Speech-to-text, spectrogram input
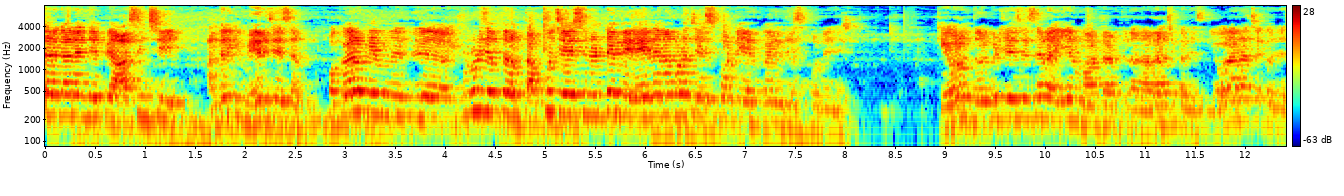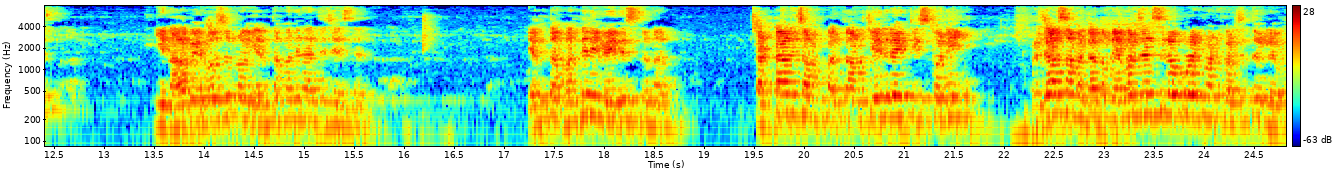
జరగాలి అని చెప్పి ఆశించి అందరికి మేలు చేశాం. ఒకవేళ మేము ఇప్పుడు కూడా చెప్తున్నాం తప్పు చేసినట్టే మీరు ఏదైనా కూడా చేసుకోండి ఎంక్వైరీ తీసుకోండి అని చెప్పి. కేవలం దోపిడీ చేసేసారు? అయ్యని మాట్లాడుతున్నారు అరాచకాలు చేస్తున్నారు. ఎవరు అరాచకాలు చేస్తున్నారు? ఈ నలభై రోజుల్లో ఎంతమందిని హత్య చేశారు? ఎంతమందిని వేధిస్తున్నారు? చట్టాన్ని చంప తమ చేతిలోకి తీసుకొని ప్రజాస్వామ్య గతంలో ఎమర్జెన్సీలో కూడా ఇటువంటి పరిస్థితులు లేవు.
